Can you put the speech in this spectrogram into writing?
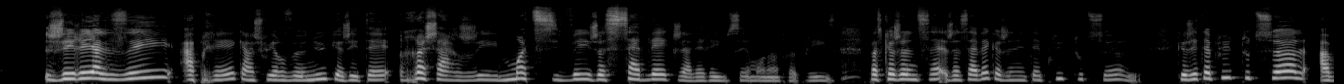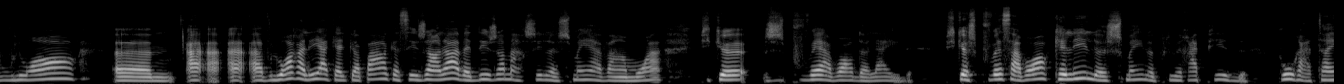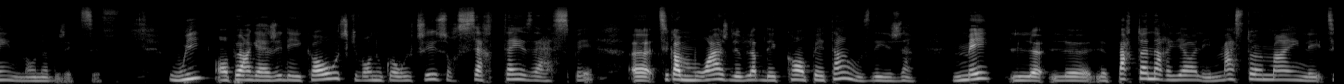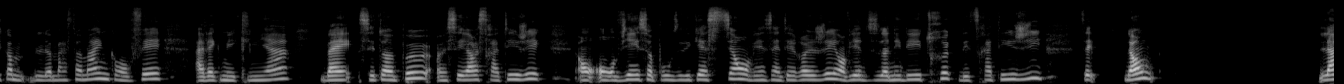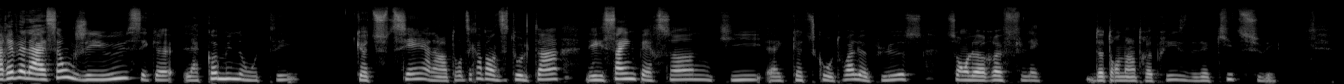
j'ai réalisé après, quand je suis revenue, que j'étais rechargée, motivée. Je savais que j'allais réussir mon entreprise parce que je, savais que je n'étais plus toute seule, que j'étais plus toute seule à vouloir euh, à, vouloir aller à quelque part, que ces gens-là avaient déjà marché le chemin avant moi, puis que je pouvais avoir de l'aide, puis que je pouvais savoir quel est le chemin le plus rapide pour atteindre mon objectif. Oui, on peut engager des coachs qui vont nous coacher sur certains aspects. Euh, tu sais, comme moi, je développe des compétences des gens. Mais le, partenariat, les masterminds, les, comme le mastermind qu'on fait avec mes clients, ben c'est un peu un CA stratégique. On, vient se poser des questions, on vient s'interroger, on vient se donner des trucs, des stratégies. Donc, la révélation que j'ai eue, c'est que la communauté que tu tiens à l'entour, tu sais, quand on dit tout le temps, les cinq personnes qui, euh, que tu côtoies le plus sont le reflet de ton entreprise, de qui tu es.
